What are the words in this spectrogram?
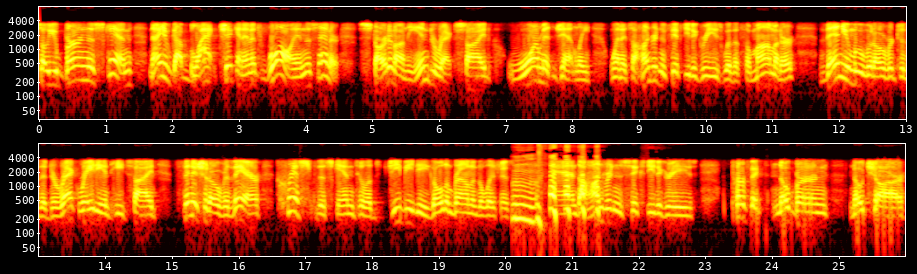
So you burn the skin. Now you've got black chicken and it's raw in the center. Start it on the indirect side. Warm it gently when it's 150 degrees with a thermometer. Then you move it over to the direct radiant heat side finish it over there, crisp the skin till it's GBD, golden brown and delicious, mm. and 160 degrees, perfect, no burn, no char,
